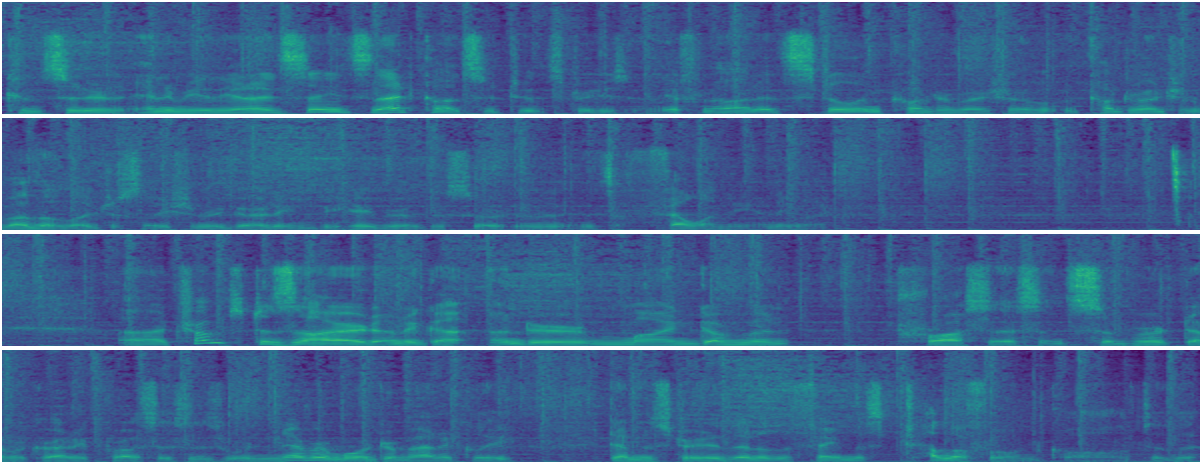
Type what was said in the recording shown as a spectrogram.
considered an enemy of the United States, that constitutes treason. If not, it's still in contravention of, contravention of other legislation regarding behavior of this sort, and it's a felony anyway. Uh, Trump's desire to undermine government process and subvert democratic processes were never more dramatically demonstrated than in the famous telephone call to the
